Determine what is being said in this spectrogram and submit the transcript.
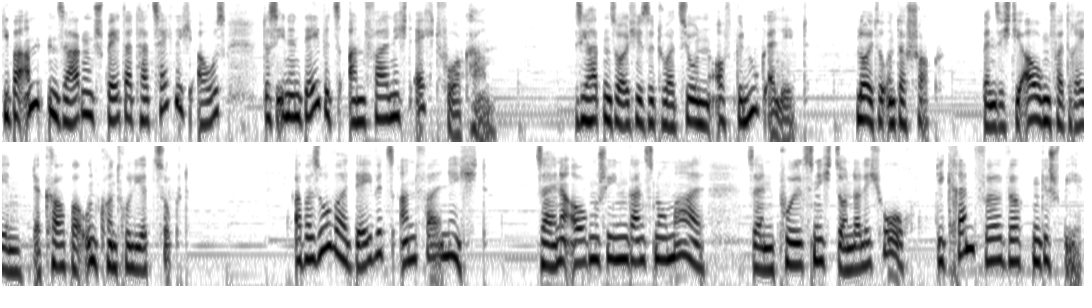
die Beamten sagen später tatsächlich aus, dass ihnen Davids Anfall nicht echt vorkam. Sie hatten solche Situationen oft genug erlebt. Leute unter Schock, wenn sich die Augen verdrehen, der Körper unkontrolliert zuckt. Aber so war Davids Anfall nicht. Seine Augen schienen ganz normal, sein Puls nicht sonderlich hoch, die Krämpfe wirkten gespielt.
